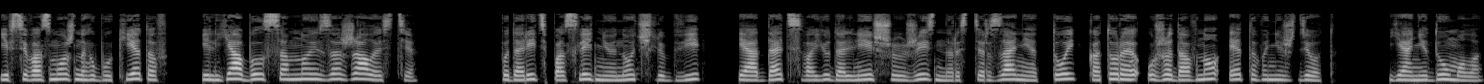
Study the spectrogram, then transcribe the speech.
и всевозможных букетов, Илья был со мной из-за жалости? Подарить последнюю ночь любви и отдать свою дальнейшую жизнь на растерзание той, которая уже давно этого не ждет. Я не думала,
